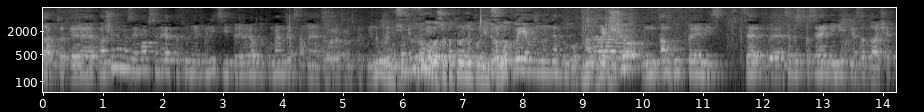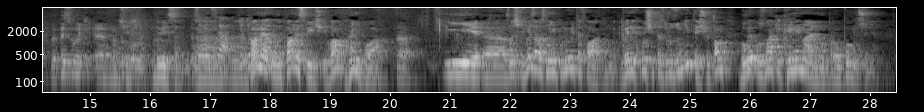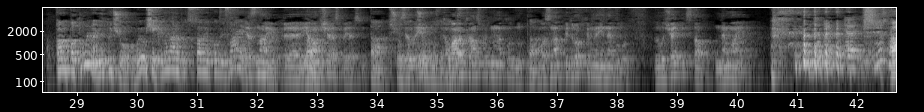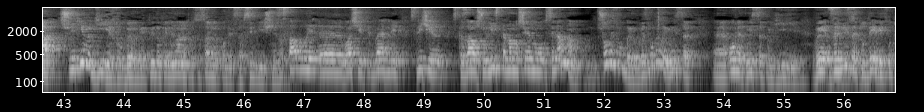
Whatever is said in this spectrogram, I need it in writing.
Так. Так, е, машинами займався наряд патрульної поліції, перевіряв документи, а саме товаротранспортні Ні, накладні. це зрозуміло, що патрульної поліції. Ну, Підробок виявлено не було. Якщо м, там був перевіз, це, е, це безпосередньо їхня задача виписувати е, Значить, протоколи. Дивіться, Дивіться, е, е, пане, пане слідчий, вам ганьба. Так. І е, значить, ви зараз маніпулюєте фактами. Ви не хочете зрозуміти, що там були ознаки кримінального правопорушення. Там патрульна ні до чого. Ви взагалі кримінальний процесуальний кодекс знаєте? Я знаю, е, я Да. вам ще раз поясню. Так, що, Взяли що ви можете пояснити? товаротранспортну накладну. Так. Ознак підробки в неї не було. Вилучать підстав немає. Добре. Е, Можна? А що які ви дії зробили відповідно кримінального процесуального кодексу всебічні? Заставили е, ваші підлеглі слідчі сказав, що лізьте на машину селянам? Що ви зробили? Ви зробили місце е, огляд місця події. Ви залізли туди від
